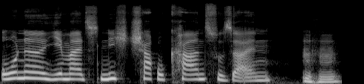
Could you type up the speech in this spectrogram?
ohne jemals nicht Shah Khan zu sein. Mhm.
